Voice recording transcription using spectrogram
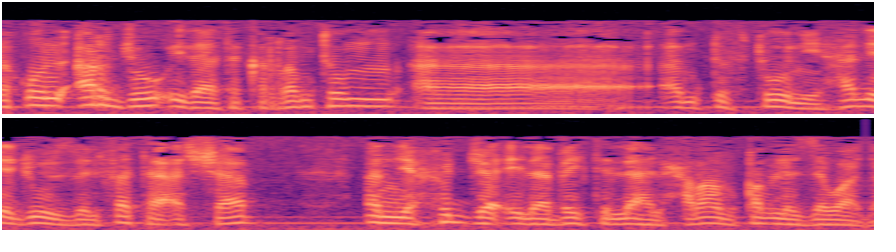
يقول أرجو إذا تكرمتم آه أن تفتوني هل يجوز للفتى الشاب أن يحج إلى بيت الله الحرام قبل الزواج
